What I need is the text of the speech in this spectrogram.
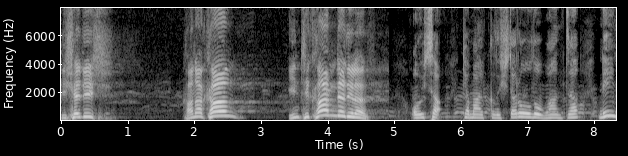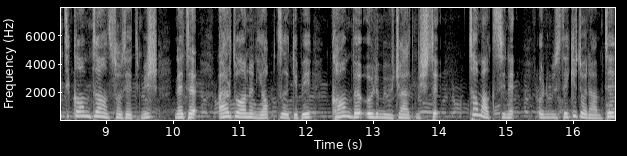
Dişe diş, kana kan, intikam dediler. Oysa Kemal Kılıçdaroğlu Van'da ne intikamdan söz etmiş ne de Erdoğan'ın yaptığı gibi kan ve ölümü yüceltmişti. Tam aksine önümüzdeki dönemde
